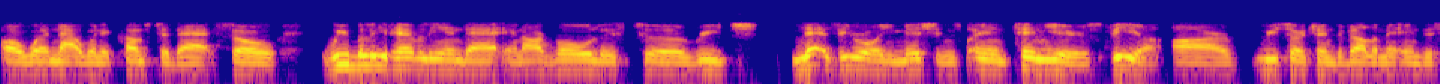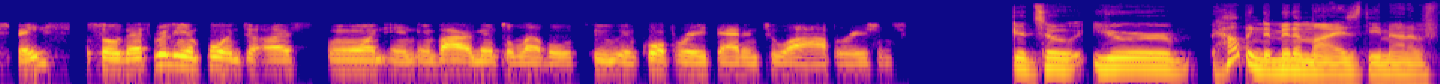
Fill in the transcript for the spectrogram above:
or whatnot when it comes to that. So we believe heavily in that, and our goal is to reach net zero emissions in 10 years via our research and development in this space. So that's really important to us on an environmental level to incorporate that into our operations. Good. So you're helping to minimize the amount of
